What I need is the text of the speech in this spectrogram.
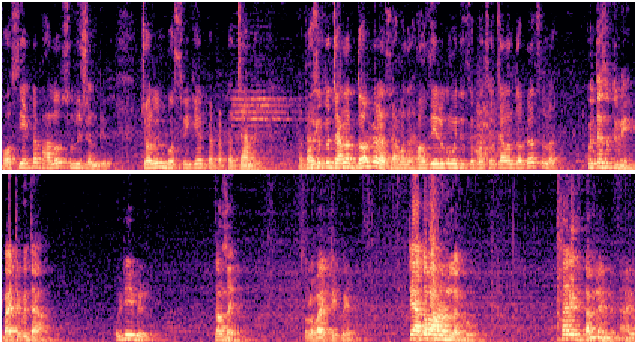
বসই একটা ভালো সলিউশন দেবে। চলেন বসরে গিয়ে ব্যাপারটা জানাই। আর বসের তো জানার দরকার আছে আমাদের হাউসে এরকম হইতেছে বসের জানার দরকার আছে না? কইতেছো তুমি? বাইকটা কইতা? ওইটাই বের। যাও যাই। চলো করে টেয়া তো বারণ লাগবো। সারি দিতাম না না আয়ো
